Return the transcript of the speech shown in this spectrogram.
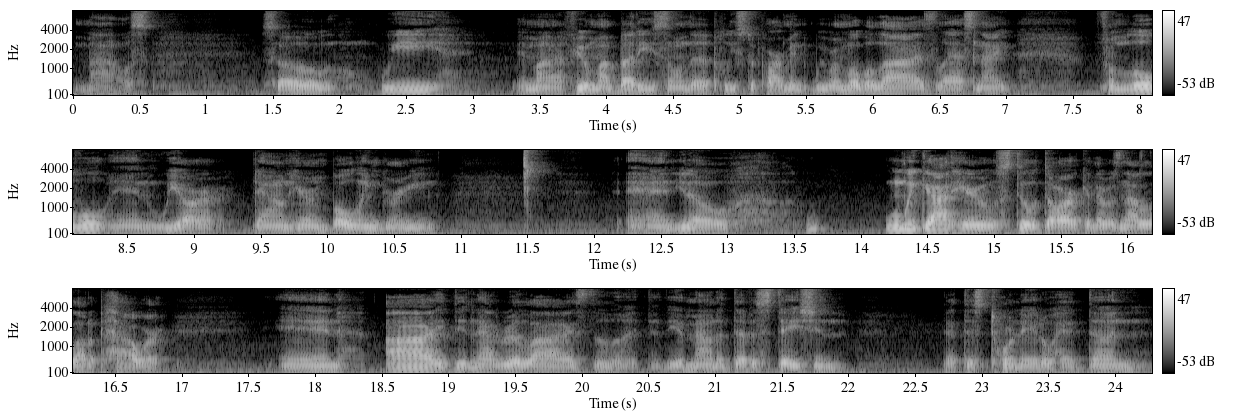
miles. So we and my a few of my buddies on the police department, we were mobilized last night from Louisville, and we are down here in Bowling Green. And you know, when we got here, it was still dark, and there was not a lot of power. And I did not realize the the amount of devastation that this tornado had done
